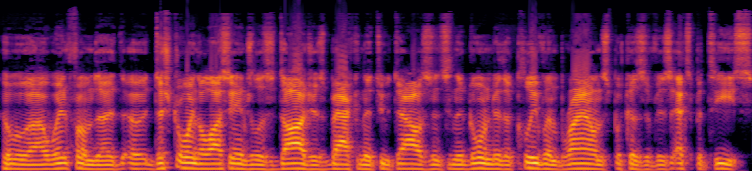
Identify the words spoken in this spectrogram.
who uh, went from the uh, destroying the Los Angeles Dodgers back in the 2000s and then going to the Cleveland Browns because of his expertise.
